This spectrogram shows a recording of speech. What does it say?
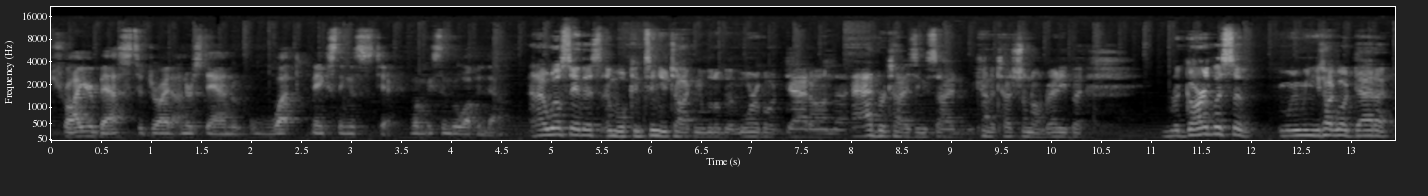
try your best to try to understand what makes things tick, what makes them go up and down. And I will say this, and we'll continue talking a little bit more about data on the advertising side. We kind of touched on already, but regardless of when you talk about data,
